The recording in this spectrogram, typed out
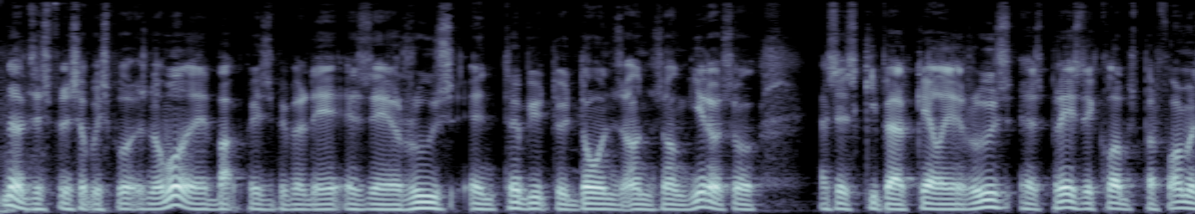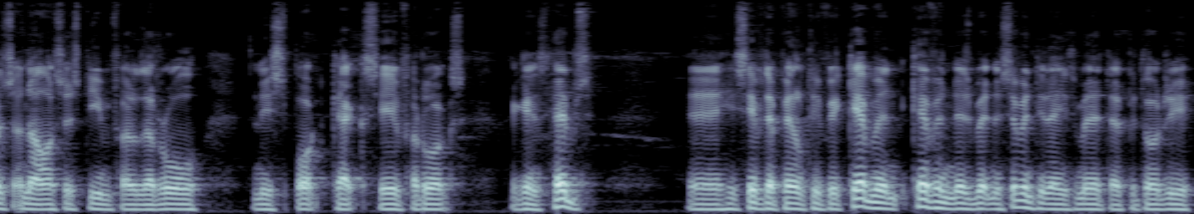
Now, just finish up with sport as normal. The back page of paper today is a uh, Roos in tribute to Don's unsung hero. So, this is keeper Kelle Roos has praised the club's performance analysis team for their role in the spot kick save heroics against Hibs. Uh, he saved a penalty for Kevin Kevin Nisbet in the 79th minute at Pittodrie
